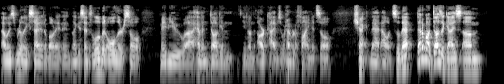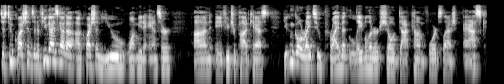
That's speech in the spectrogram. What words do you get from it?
I was really excited about it. And like I said, it's a little bit older, so maybe you uh, haven't dug in, you know, the archives or whatever to find it. So check that out. So that that about does it, guys. Um, just two questions, and if you guys got a, a, question you want me to answer on a future podcast, you can go right to privatelabelershow.com forward slash ask.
